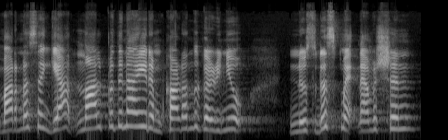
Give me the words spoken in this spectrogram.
മരണസംഖ്യ നാൽപ്പതിനായിരം കടന്നു കഴിഞ്ഞു ന്യൂസ് ഡെസ്ക് മെഗ്നാവിഷൻ.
